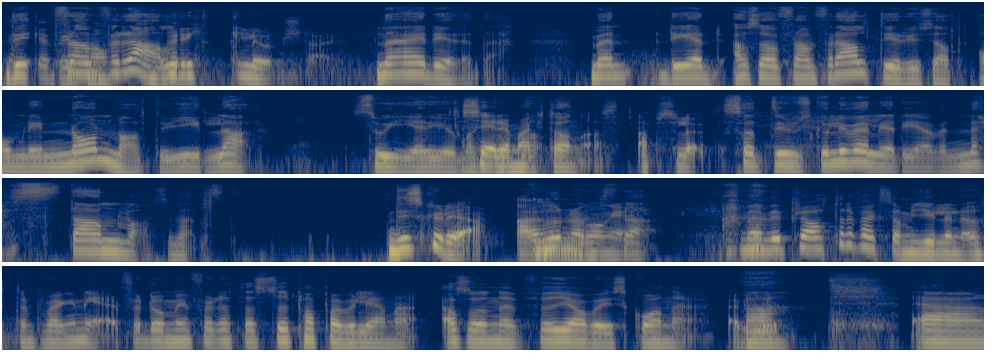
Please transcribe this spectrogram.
Det- det är framförallt- bricklunch där. Nej det är det inte. Men det alltså framförallt är det ju så att om det är någon mat du gillar så är det ju McDonalds. Så är det McDonalds, absolut. Så att du skulle välja det över nästan vad som helst. Det skulle jag, ja, hundra gånger. Men vi pratade faktiskt om Gyllene Uttern på vägen ner, för då min före detta styvpappa ville gärna, alltså när, för jag var i Skåne över Ah.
